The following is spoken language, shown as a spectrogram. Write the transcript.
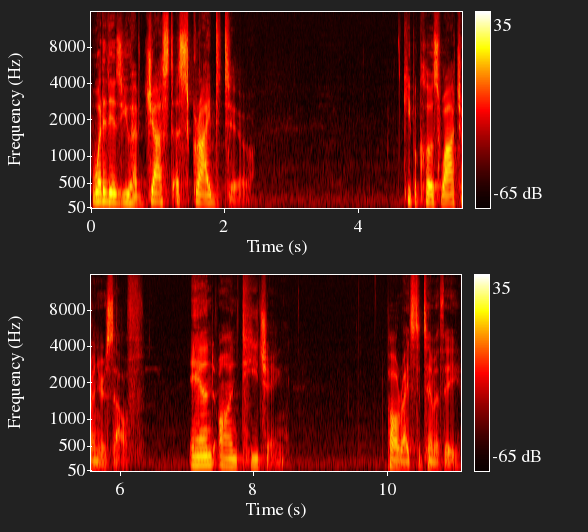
what it is you have just ascribed to keep a close watch on yourself and on teaching. Paul writes to Timothy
